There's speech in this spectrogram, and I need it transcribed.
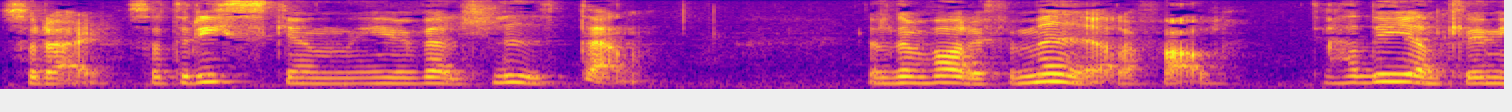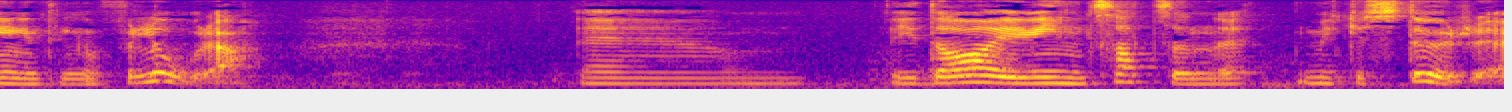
sådär. Så att risken är ju väldigt liten. Eller den var det för mig i alla fall. Jag hade egentligen ingenting att förlora. Ehm, idag är ju insatsen rätt mycket större.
